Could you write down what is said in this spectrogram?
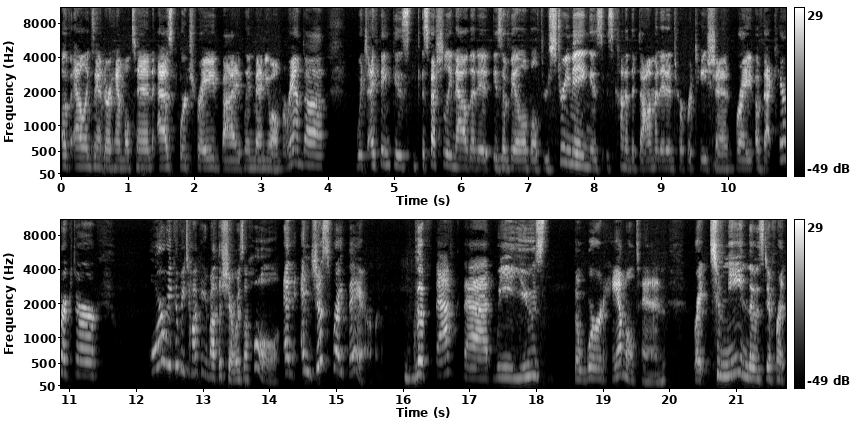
of Alexander Hamilton as portrayed by Lin Manuel Miranda, which I think is, especially now that it is available through streaming, is, is kind of the dominant interpretation, right, of that character. Or we could be talking about the show as a whole. And and just right there, the fact that we use the word Hamilton right to mean those different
